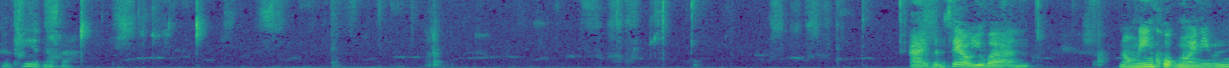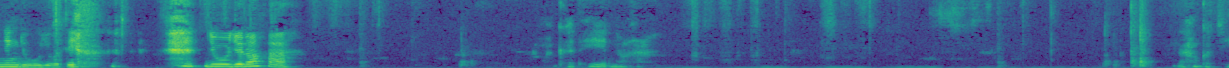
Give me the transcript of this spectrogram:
เขือเทศนะคะอายเพิ่นแซวอยู่ว่านน้องนิ่งโคกหน่อยนี่มันยังอยู่อยู่ติอยู่อยู่เนาะค่ะมะเขือเทศเนาะค่ะแล้วก็สิ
